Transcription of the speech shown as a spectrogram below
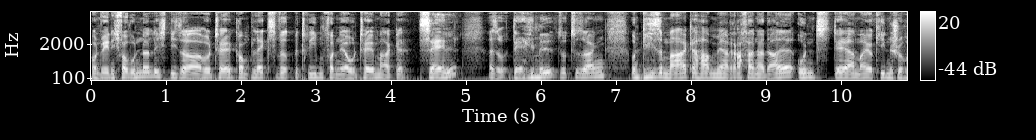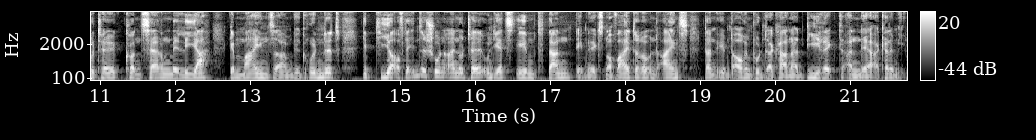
Und wenig verwunderlich, dieser Hotelkomplex wird betrieben von der Hotelmarke Cell, also der Himmel sozusagen. Und diese Marke haben ja Rafa Nadal und der mallorquinische Hotelkonzern Melia gemeinsam gegründet. Gibt hier auf der Insel schon ein Hotel und jetzt eben dann demnächst noch weitere und eins dann eben auch in Punta Cana direkt an der Akademie.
